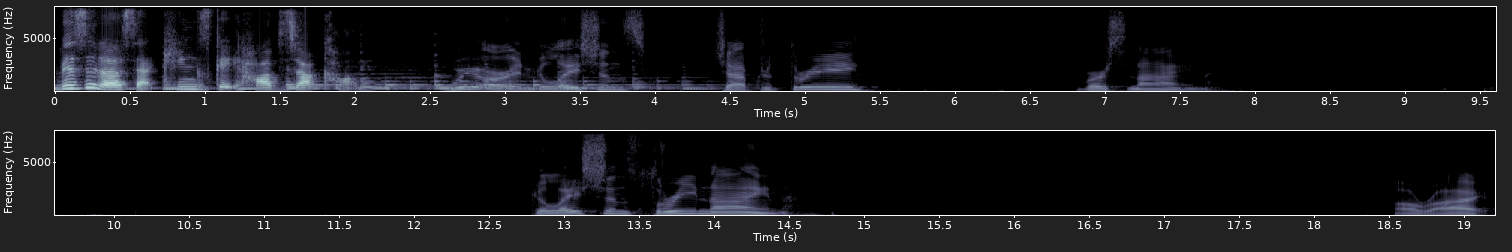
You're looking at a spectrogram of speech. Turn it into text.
visit us at kingsgatehobbs.com. We are in Galatians chapter 3, verse 9. Galatians 3 9. All right.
